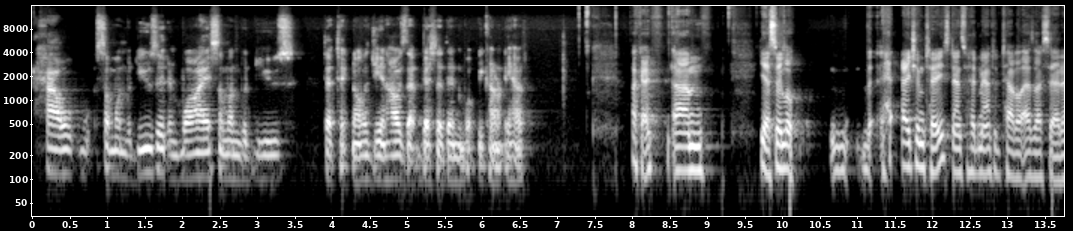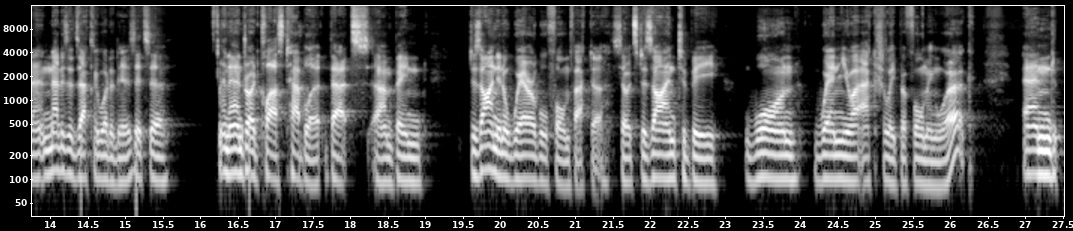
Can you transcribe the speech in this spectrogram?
how someone would use it and why someone would use that technology, and how is that better than what we currently have? Okay. Um, yeah. So look, HMT stands for head mounted tablet, as I said, and that is exactly what it is. It's a an Android class tablet that's um, been designed in a wearable form factor. So it's designed to be worn when you are actually performing work. And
